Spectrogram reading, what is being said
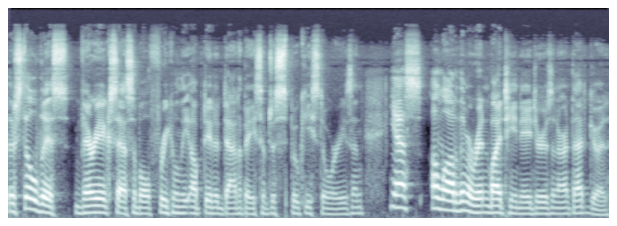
there's still this very accessible, frequently updated database of just spooky stories. And yes, a lot of them are written by teenagers and aren't that good.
